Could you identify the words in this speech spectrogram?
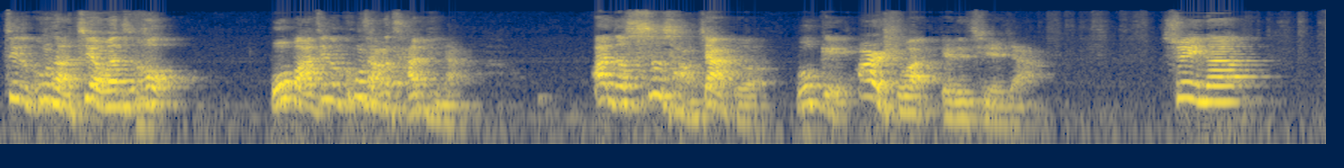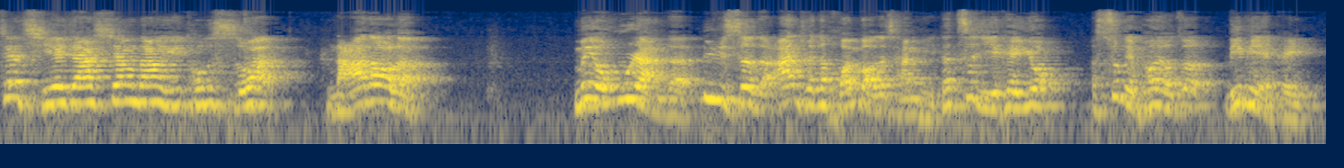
这个工厂建完之后，我把这个工厂的产品呢，按照市场价格，我给二十万给这企业家。所以呢。这个企业家相当于投资十万，拿到了没有污染的、绿色的、安全的、环保的产品，他自己也可以用，送给朋友做礼品也可以。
